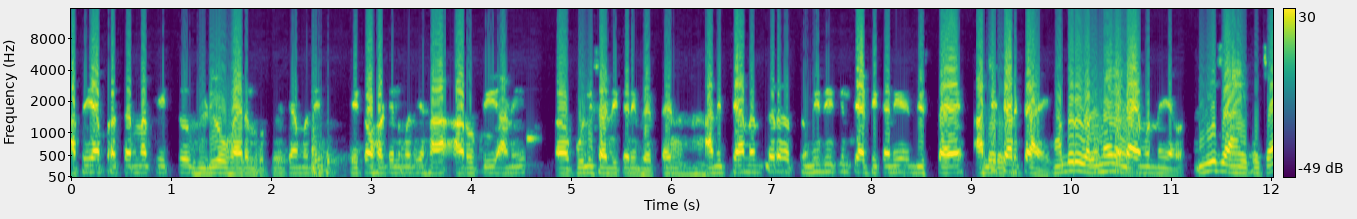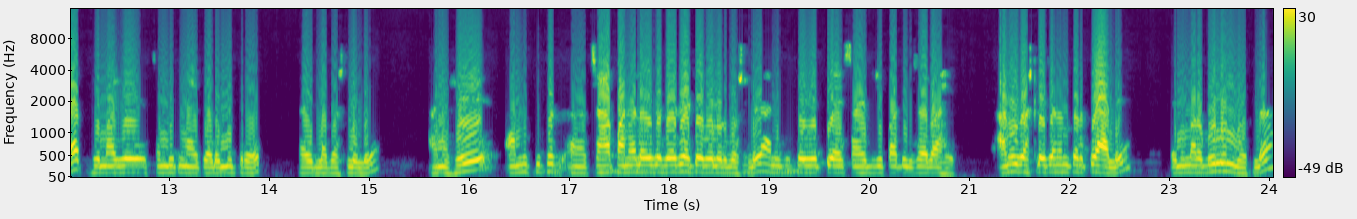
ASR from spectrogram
आता या प्रकरणात एक व्हिडिओ व्हायरल होतोय. त्यामध्ये एका हॉटेलमध्ये हा आरोपी आणि पोलीस अधिकारी भेटत. आहेत आणि त्यानंतर तुम्ही देखील त्या ठिकाणी दिसताय. अशी. चर्चा आहे. हा बरोबर आहे. काय म्हणणं यावर? मीच आहे त्याच्यात. हे माझे संदीप नायकवाडे मित्र आहेत. साईडला बसलेले आणि हे आम्ही तिथं चहा पाण्याला वेगळ्या टेबलवर बसलोय. आणि तिथे एपीआय साहेब जी पाटील साहेब आहेत. आम्ही बसल्याच्या नंतर ते आले. त्यांनी मला बोलून घेतलं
